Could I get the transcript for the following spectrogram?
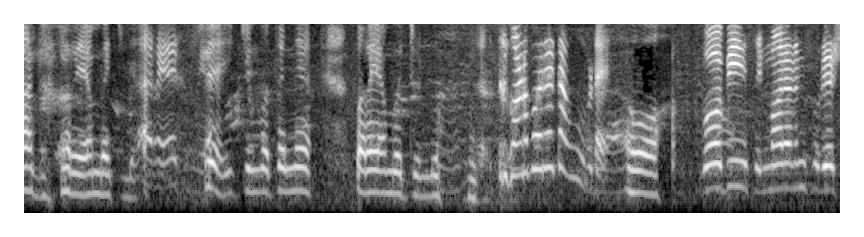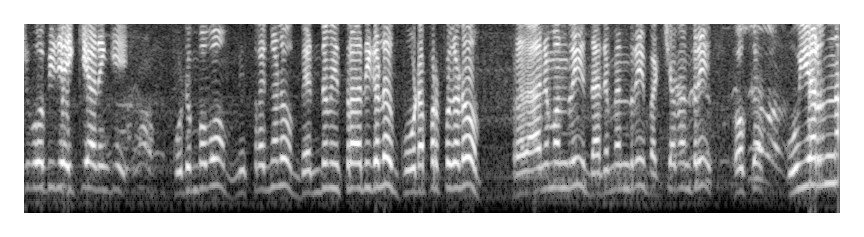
അത് പറയാൻ പറ്റില്ല. ജയിക്കുമ്പോ തന്നെ പറയാൻ പറ്റുള്ളൂ. ത്രികോണ പോരാട്ടാവും ഇവിടെ. ഓ. ഗോപി സിനിമാ നടൻ സുരേഷ് ഗോപി ജയിക്കുകയാണെങ്കിൽ കുടുംബവും മിത്രങ്ങളും ബന്ധുമിത്രാദികളും കൂടപ്പുറപ്പുകളും പ്രധാനമന്ത്രി ധനമന്ത്രി ഭക്ഷ്യമന്ത്രി ഒക്കെ ഉയർന്ന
